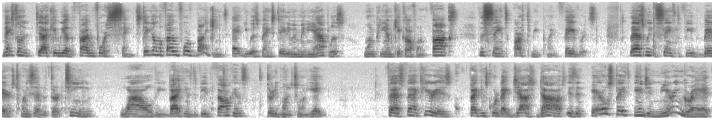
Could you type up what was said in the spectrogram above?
Next on the docket, we have the 5 and 4 Saints taking on the 5 and 4 Vikings at US Bank Stadium in Minneapolis. 1 p.m. kickoff on Fox. The Saints are three point favorites. Last week, the Saints defeated the Bears 27 13, while the Vikings defeated the Falcons 31 28. Fast fact here is Vikings quarterback Josh Dobbs is an aerospace engineering grad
